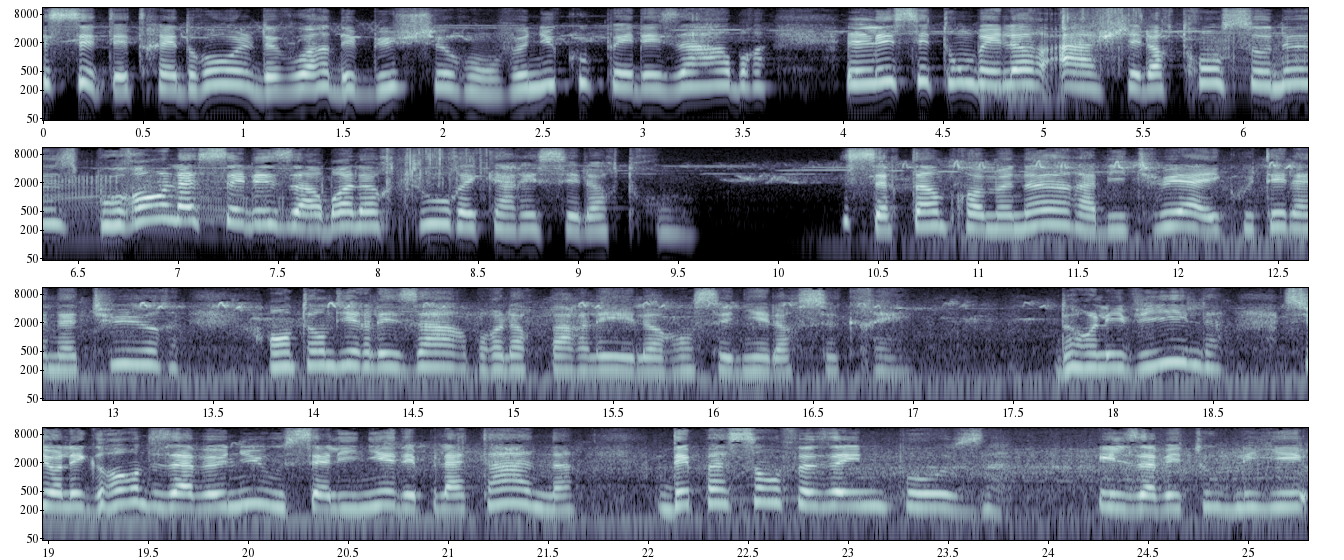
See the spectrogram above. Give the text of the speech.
C'était très drôle de voir des bûcherons venus couper des arbres, laisser tomber leurs haches et leurs tronçonneuses pour enlacer les arbres à leur tour et caresser leurs troncs. Certains promeneurs habitués à écouter la nature entendirent les arbres leur parler et leur enseigner leurs secrets. Dans les villes, sur les grandes avenues où s'alignaient des platanes, des passants faisaient une pause ils avaient oublié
